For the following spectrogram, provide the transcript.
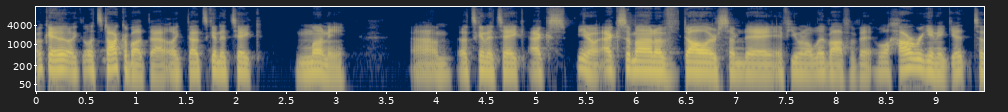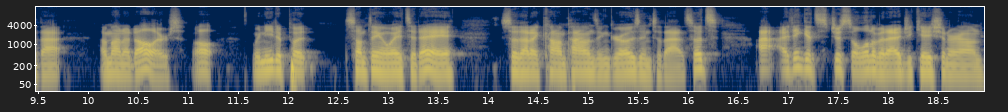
okay like let's talk about that like that's going to take money um that's going to take x you know x amount of dollars someday if you want to live off of it well how are we going to get to that amount of dollars well we need to put something away today so that it compounds and grows into that. So it's, I, I think it's just a little bit of education around,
